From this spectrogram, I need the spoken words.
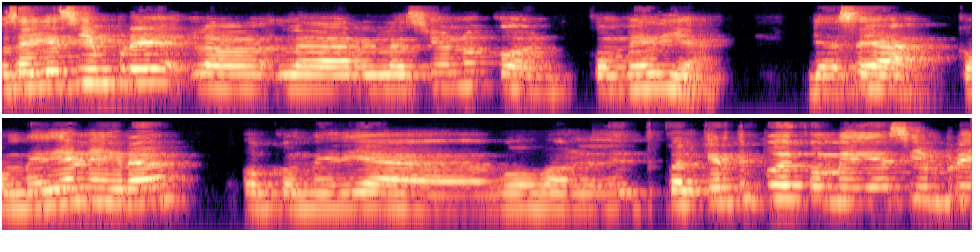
O sea, ella siempre la, la relaciono con comedia, ya sea comedia negra o comedia boba, cualquier tipo de comedia, siempre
